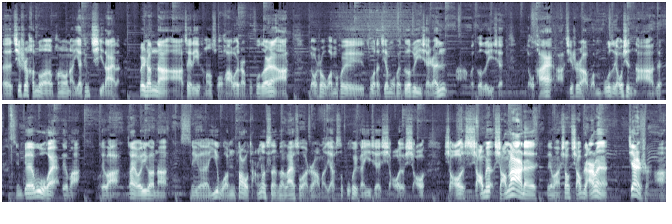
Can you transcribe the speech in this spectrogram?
呃，其实很多朋友呢也挺期待的，为什么呢？啊，这里可能说话我有点不负责任啊。有时候我们会做的节目会得罪一些人啊，会得罪一些有才啊。其实啊，我们不是有心的啊，这您别误会，对吧？对吧？再有一个呢。那个以我们道长的身份来说，知道吗？也是不会跟一些小小小小没小不拉的，对吧？小小不点儿们见识啊，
